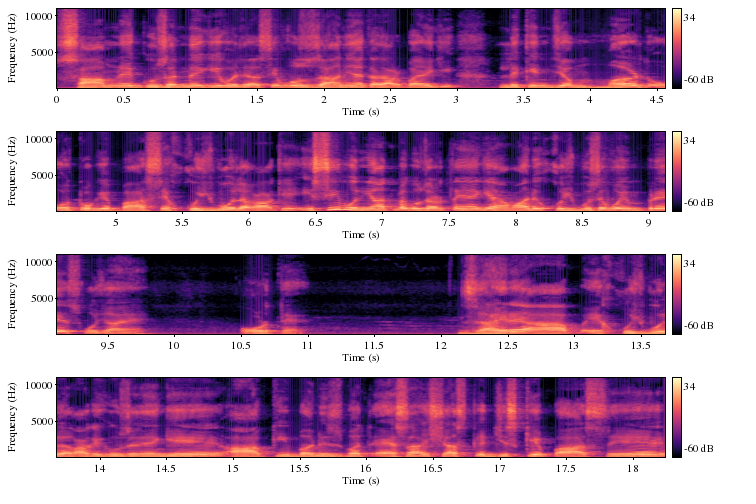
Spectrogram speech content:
سامنے گزرنے کی وجہ سے وہ زانیہ قرار پائے گی۔ لیکن جب مرد عورتوں کے پاس سے خوشبو لگا کے اسی بنیاد پہ گزرتے ہیں کہ ہماری خوشبو سے وہ امپریس ہو جائیں عورتیں۔ ظاہر ہے آپ ایک خوشبو لگا کے گزریں گے، آپ کی بنسبت ایسا شخص کہ جس کے پاس سے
